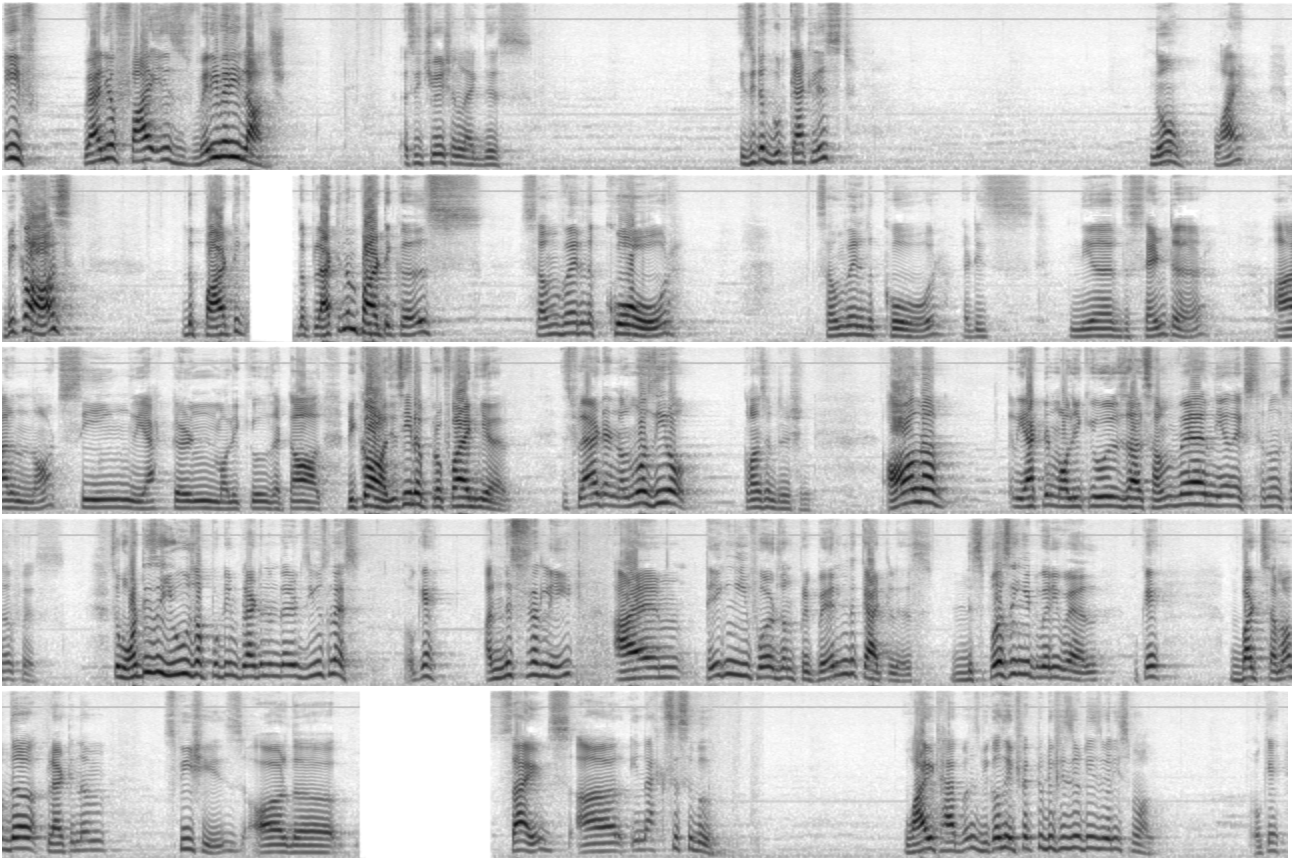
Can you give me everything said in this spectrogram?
if value of phi is very very large a situation like this is it a good catalyst? No, why? Because the particle the platinum particles somewhere in the core, somewhere in the core that is near the center are not seeing reactant molecules at all, because you see the profile here is flat and almost 0 concentration. All the reactant molecules are somewhere near the external surface. So, what is the use of putting platinum there? It is useless. Okay. Unnecessarily, I am taking efforts on preparing the catalyst dispersing it very well, okay. but some of the platinum species or the sites are inaccessible. Why it happens? Because the effective diffusivity is very small. Okay.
